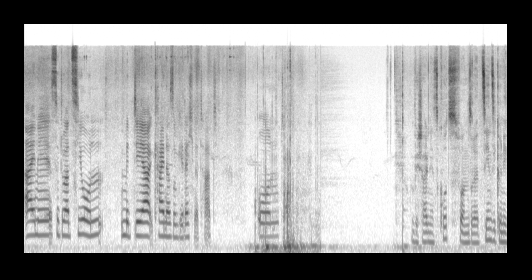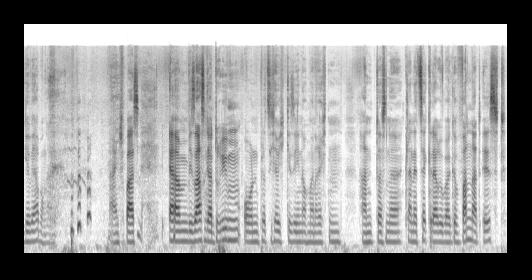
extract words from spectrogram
eine Situation, mit der keiner so gerechnet hat. Und Und wir schalten jetzt kurz für unsere 10-sekündige Werbung ein. Nein, Spaß. Ähm, wir saßen gerade drüben und plötzlich habe ich gesehen auf meiner rechten Hand, dass eine kleine Zecke darüber gewandert ist.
